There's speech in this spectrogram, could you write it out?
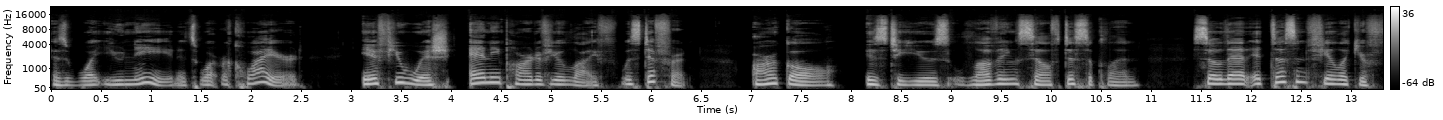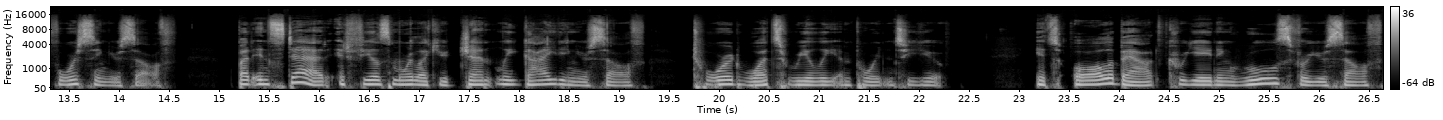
is what you need. It's what required if you wish any part of your life was different. Our goal is to use loving self discipline so that it doesn't feel like you're forcing yourself, but instead it feels more like you're gently guiding yourself toward what's really important to you. It's all about creating rules for yourself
